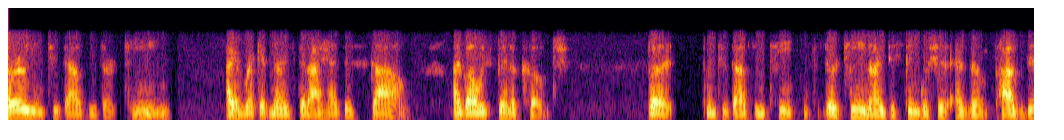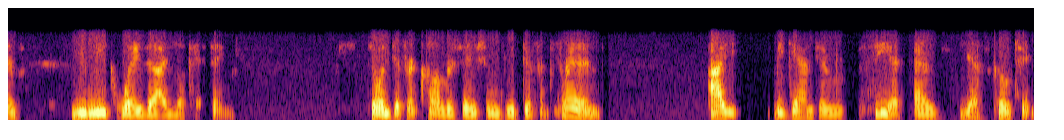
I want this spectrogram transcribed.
Early in 2013, I recognized that I had this style. I've always been a coach, but in 2013, I distinguish it as a positive, unique way that I look at things. So, in different conversations with different friends, I began to see it as yes coaching.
